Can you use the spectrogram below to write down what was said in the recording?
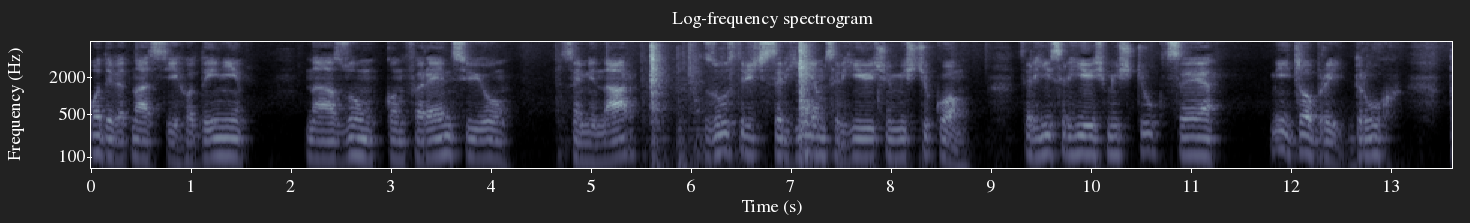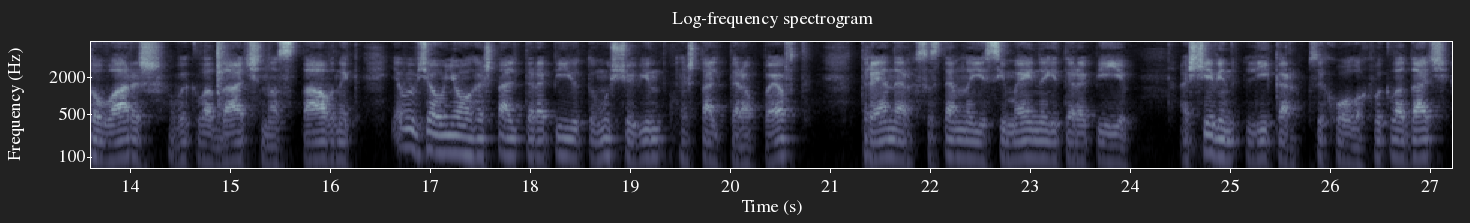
о 19 годині на Zoom-конференцію, семінар, зустріч з Сергієм Сергійовичем Міщуком. Сергій Сергійович Міщук це мій добрий друг, товариш, викладач, наставник. Я вивчав у нього гештальт-терапію, тому що він гештальт-терапевт, тренер системної сімейної терапії. А ще він лікар, психолог, викладач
